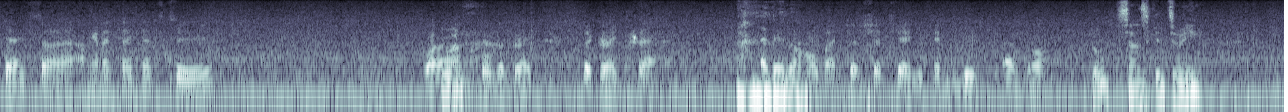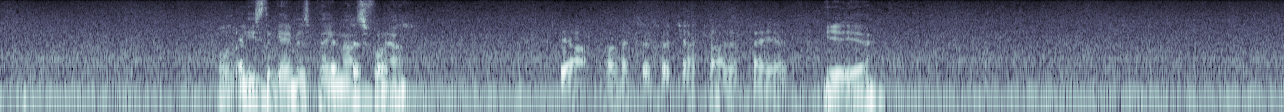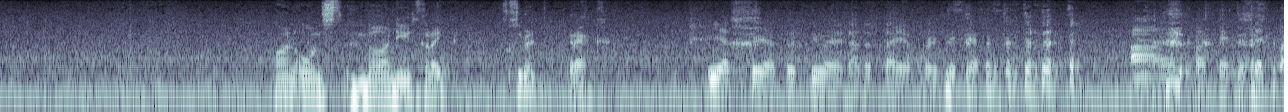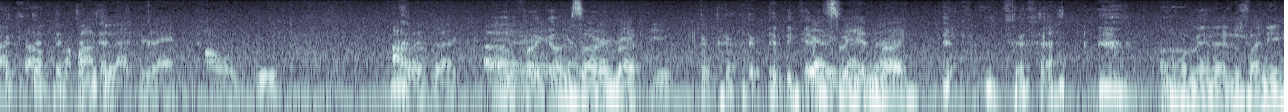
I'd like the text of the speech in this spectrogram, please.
Okay, so I'm gonna take us to what You I want- call the great the great track. and there's a whole bunch of shit here you can loot as well. Cool. Sounds good to me. Well, at least the game is playing nice for watch- now. Yeah, well let's just watch out for other players. Yeah, yeah. Gaan ons na die groot groot trek. Yes, we I thought you were another player for a second. I fucking shit myself. My blood ran cold, dude. I was like, oh, Oh, fuck, I'm sorry, bro. that the games we go, bro. bro. oh man, that was funny.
